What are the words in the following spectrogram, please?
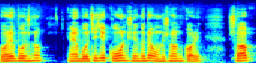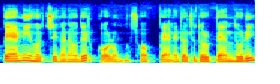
পরের প্রশ্ন, এখানে বলছে যে কোন সিদ্ধান্তটা অনুসরণ করে? সব প্যানই হচ্ছে এখানে ওদের কলম, সব প্যান। এটা হচ্ছে ধরো প্যান ধরি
